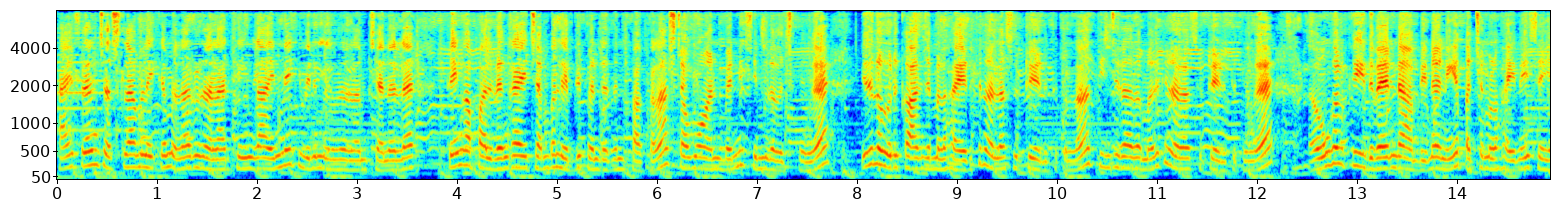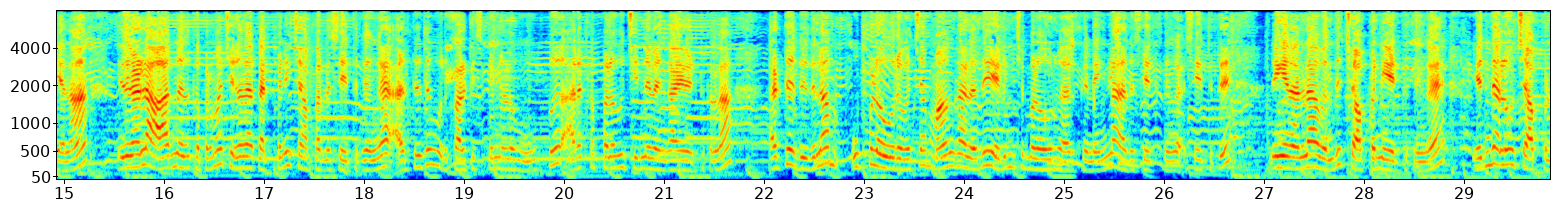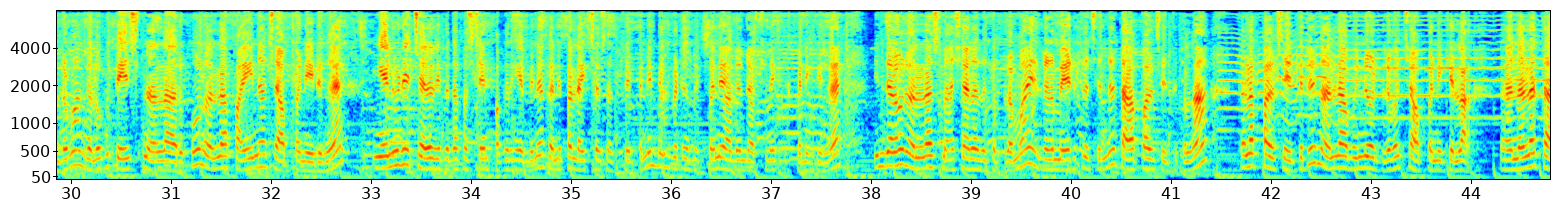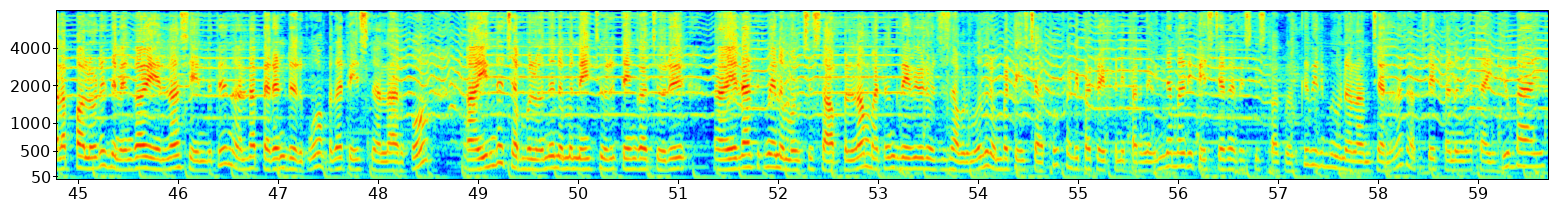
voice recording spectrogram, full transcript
Hi friends அஸ்லாம் வலைக்கம் எல்லாரும் நல்லா இருக்கீங்களா? இன்னைக்கு விரும்பி உணரலாம் சேனலில் தேங்காய் பால் வெங்காய சம்பல் எப்படி பண்ணுறதுன்னு பார்க்கலாம். ஸ்டவ் ஆன் பண்ணி சிம்மில் வச்சுக்கோங்க. இதில் ஒரு காஞ்ச மிளகாய் எடுத்து நல்லா சுட்டு எடுத்துக்கலாம். திஞ்சிராத மாதிரி நல்லா சுட்டு எடுத்துக்கோங்க. உங்களுக்கு இது வேண்டாம் அப்படின்னா நீங்கள் பச்சை மிளகாயிலையும் செய்யலாம். இதனால் ஆறுனதுக்கப்புறமா சின்னதாக கட் பண்ணி சாப்பாடில் சேர்த்துக்கோங்க. அடுத்தது ஒரு கால் டீஸ்பூன் அளவு உப்பு அரைக்கப்பளவு சின்ன வெங்காயம் எடுத்துக்கலாம். அடுத்தது இதில் உப்பில் ஊற வச்ச மாங்காய் அல்லது எலுமிச்சம்பழம் ஊறுகாய் இருக்குது இல்லைங்களா? அதை சேர்த்துக்கோங்க. சேர்த்துட்டு நீங்கள் நல்லா வந்து சாப் பண்ணி எடுத்துக்கோங்க. எந்த அளவு சாப் பண்ணுறோமோ அந்த அளவுக்கு டேஸ்ட் நல்லா இருக்கும் நல்லா ஃபைனாக சாப் பண்ணிவிடுங்க நீங்கள் என்னுடைய சேனல் இப்போ தான் ஃபஸ்ட் டைம் பார்க்குறீங்க அப்படின்னா கண்டிப்பாக லைக் சப்ஸ்கிரைப் பண்ணி பெல் பட்டன் கிளிக் பண்ணி ஆல் ஆப்ஷனை கிளிக் பண்ணிக்கோங்க. இந்த அளவு நல்லா ஸ்மாஷ் ஆனதுக்கப்புறமா இதில் நம்ம எடுத்து வச்சிருந்த தலைப்பால் சேர்த்துக்கலாம். தலைப்பால் சேர்த்துட்டு நல்லா இன்னொரு தடவை சாப் பண்ணிக்கலாம். நல்லா தலைப்பாலோட இந்த வெங்காயம் எல்லாம் சேர்ந்துட்டு நல்லா பிறண்டு இருக்கும். அப்போ தான் டேஸ்ட் நல்லாயிருக்கும் இந்த சம்பல் வந்து நம்ம நெய்ச்சோறு தேங்காய் சோறு எல்லாத்துக்குமே நம்ம வச்சு சாப்பிட்லாம். மட்டன் கிரேவியோட வச்சு சாப்பிடும்போது ரொம்ப டேஸ்ட்டாக இருக்கும். கண்டிப்பாக ட்ரை பண்ணி பாருங்கள் இந்த மாதிரி டேஸ்ட்டான ரெசிபிஸ் பார்க்குறதுக்கு விரும்பி உணலாம் சேனலை சப்ஸ்கிரைப் பண்ணுங்கள் தேங்க்யூ பாய்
